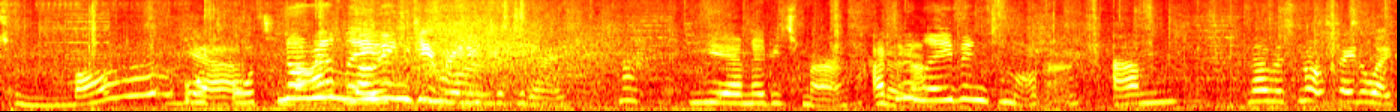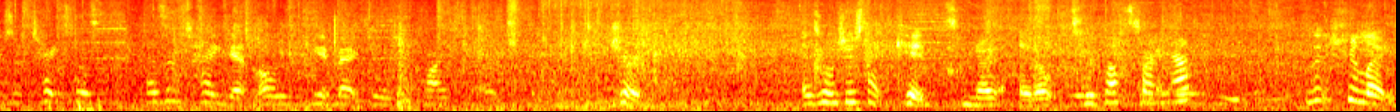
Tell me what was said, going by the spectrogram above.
tomorrow Yeah. or, or tonight. No, we're leaving to get ready for today. Yeah, maybe tomorrow. I don't We're know. leaving tomorrow. Um, No, it's not straight away because it takes us doesn't take that long to get back to the place. true. It's all just like kids, no adults with us right now. Literally.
